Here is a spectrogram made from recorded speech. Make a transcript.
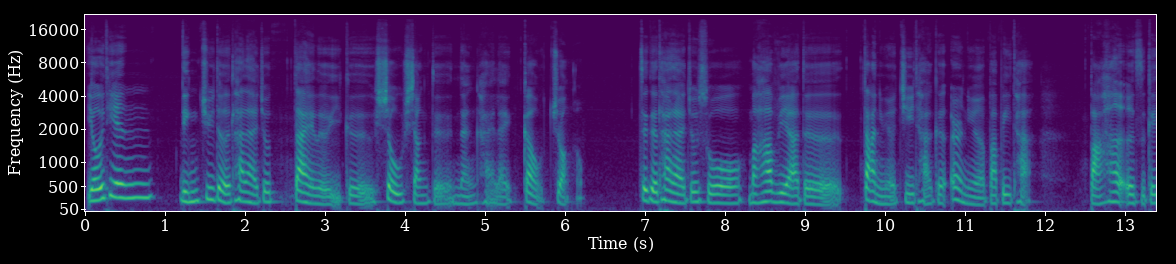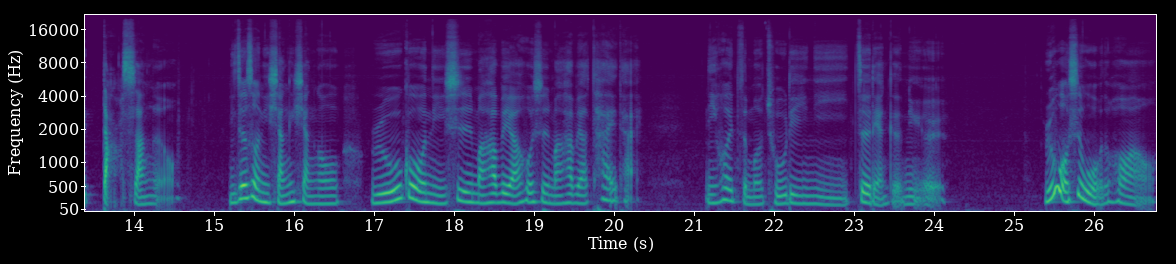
有一天，邻居的太太就带了一个受伤的男孩来告状哦。这个太太就说，马哈维亚的大女儿吉塔跟二女儿巴比塔。把他儿子给打伤了哦！你这时候你想一想哦，如果你是马哈维亚或是马哈维亚太太，你会怎么处理你这两个女儿？如果是我的话哦，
